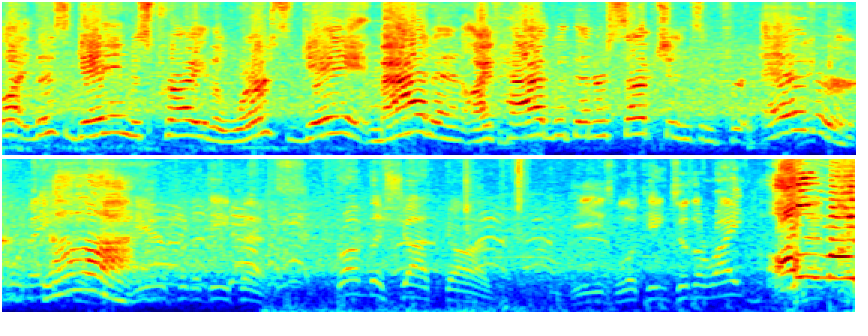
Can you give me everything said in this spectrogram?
Like, this game is probably the worst game, Madden, I've had with interceptions in forever. God. Here for the defense from the shotgun. He's looking to the right. Oh my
